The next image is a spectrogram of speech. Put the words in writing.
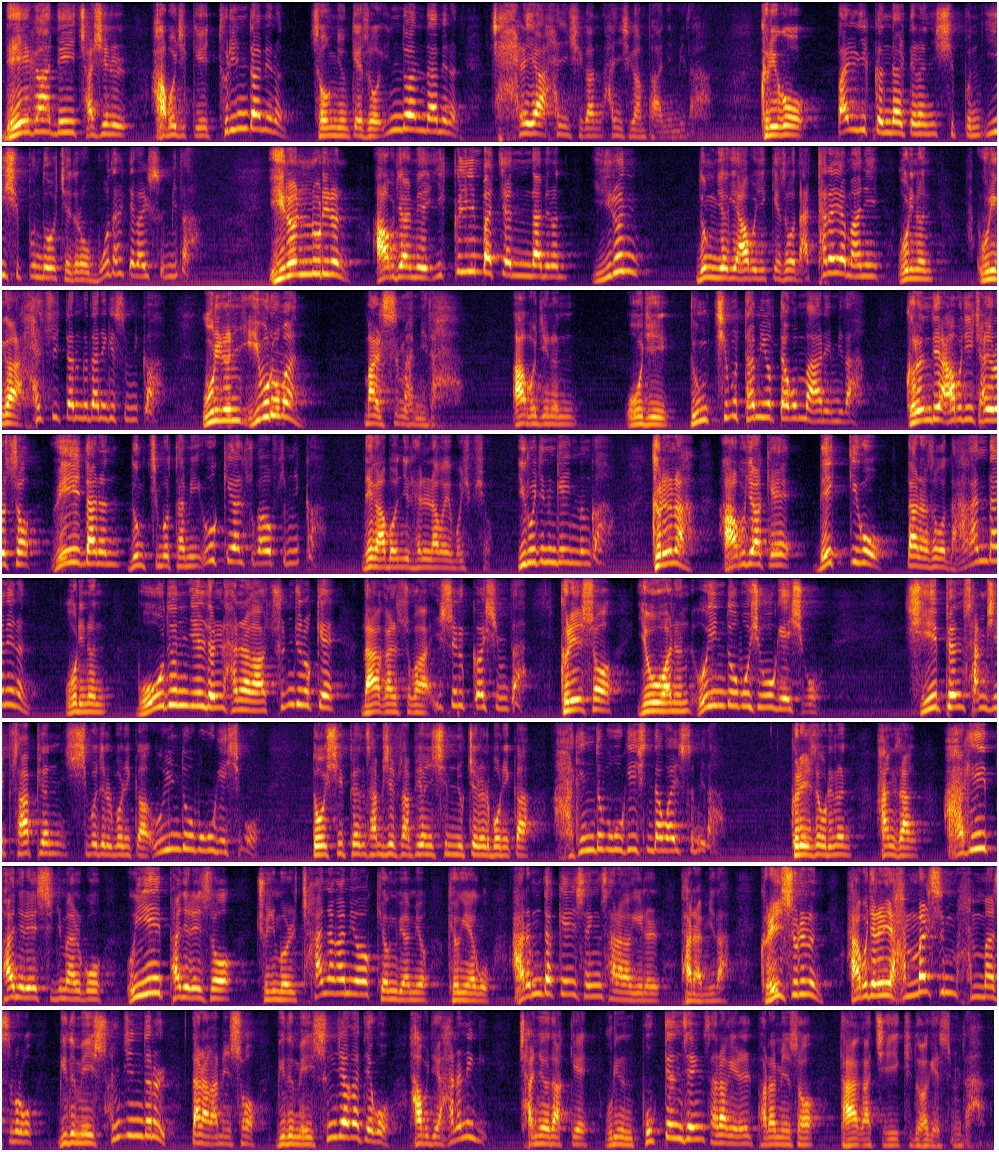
내가 내 자신을 아버지께 드린다면 성령께서 인도한다면 잘해야 1시간, 1시간 반입니다. 그리고 빨리 끝날 때는 10분, 20분도 제대로 못할 때가 있습니다. 이런 우리는 아버지 하나님의 이끌림 받지 않는다면 이런 능력이 아버지께서 나타나야만이 우리는 우리가 할 수 있다는 것 아니겠습니까? 우리는 입으로만 말씀합니다. 아버지는 오직 능치 못함이 없다고 말입니다. 그런데 아버지 자녀로서 왜 나는 능치 못함이 없게 할 수가 없습니까? 내가 뭔일 하려고 해보십시오. 이루어지는 게 있는가? 그러나 아버지 앞에 맡기고 따라서 나간다면 우리는 모든 일들 하나가 순조롭게 나아갈 수가 있을 것입니다. 그래서 여호와는 의인도 보시고 계시고 시편 34편 15절을 보니까 의인도 보고 계시고 또 시편 34편 16절을 보니까 악인도 보고 계신다고 했습니다. 그래서 우리는 항상 악의 반열에 쓰지 말고 의의 반열에서 주님을 찬양하며 경배하며 경외하고 아름답게 생 살아가기를 바랍니다. 그래서 우리는 아버지 하나님의 한 말씀 한 말씀으로 믿음의 선진들을 따라가면서 믿음의 승자가 되고 아버지 하나님 자녀답게 우리는 복된 생 살아가기를 바라면서 다 같이 기도하겠습니다.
